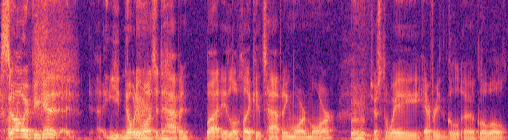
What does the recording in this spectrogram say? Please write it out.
so if you get it, you, nobody wants it to happen, but it looks like it's happening more and more. Just the way every gl- uh, global,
